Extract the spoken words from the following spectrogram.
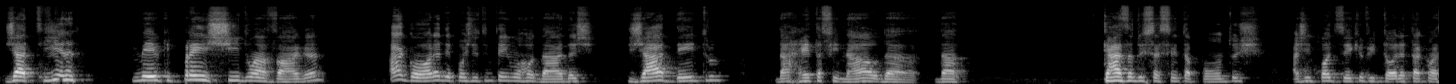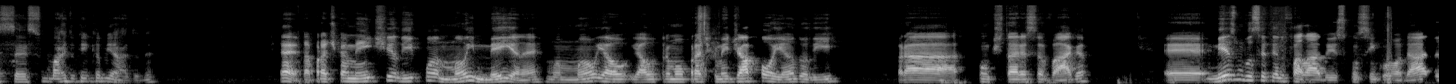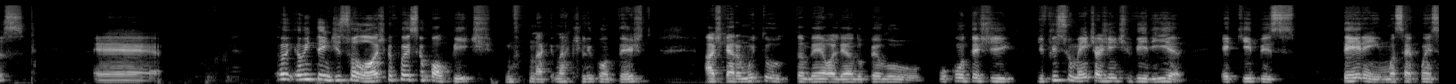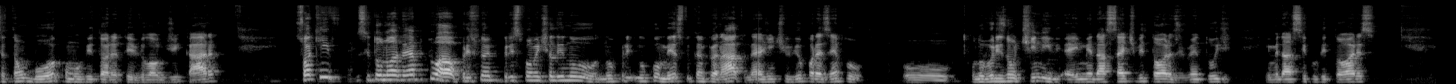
já tinha meio que preenchido uma vaga, agora, depois de 31 rodadas, já dentro da reta final da, da casa dos 60 pontos, a gente pode dizer que o Vitória está com acesso mais do que encaminhado, né? É, tá praticamente ali com a mão e meia, né? Uma mão e a, e a outra mão praticamente já apoiando ali para conquistar essa vaga. É, mesmo você tendo falado isso com cinco rodadas, é, eu, eu, entendi sua lógica, foi seu palpite na, naquele contexto. Acho que era muito também olhando pelo o contexto de dificilmente a gente viria equipes terem uma sequência tão boa como o Vitória teve logo de cara. Só que se tornou até habitual, principalmente ali no, no, no, começo do campeonato, né? A gente viu, por exemplo, o, o Novo Horizontino emendar sete vitórias, Juventude emendar cinco vitórias.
